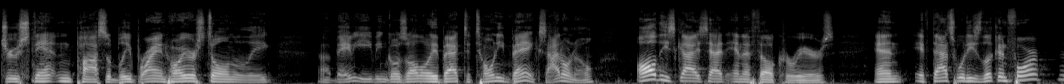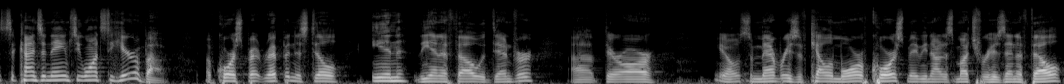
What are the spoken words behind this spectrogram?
Drew Stanton, possibly. Brian Hoyer still in the league. Uh, maybe even goes all the way back to Tony Banks. I don't know. All these guys had NFL careers. And if that's what he's looking for, that's the kinds of names he wants to hear about. Of course, Brett Rypien is still in the NFL with Denver. Uh, there are, you know, some memories of Kellen Moore, of course, maybe not as much for his NFL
